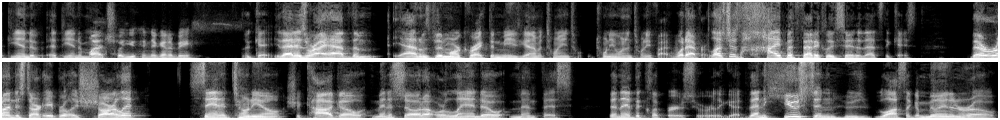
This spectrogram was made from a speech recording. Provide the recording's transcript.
at the end of at the end of March. That's what you think they're going to be. Okay, that is where I have them. Adam's been more correct than me. He's got them at 20, 21 and 25. Whatever. Let's just hypothetically say that that's the case. Their run to start April is Charlotte, San Antonio, Chicago, Minnesota, Orlando, Memphis. Then they have the Clippers, who are really good. Then Houston, who's lost like a million in a row.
